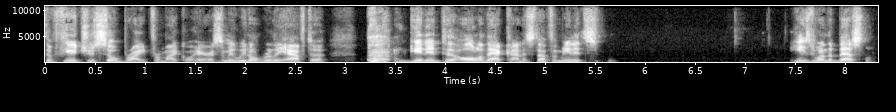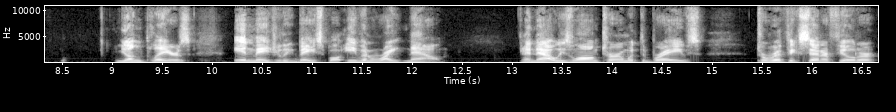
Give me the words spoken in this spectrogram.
the future's so bright for Michael Harris. I mean, we don't really have to get into all of that kind of stuff. I mean, it's he's one of the best young players in Major League Baseball, even right now. And now he's long term with the Braves. Terrific center fielder,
